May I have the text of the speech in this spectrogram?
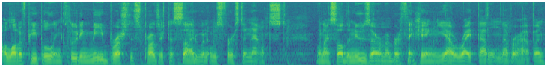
A lot of people, including me, brushed this project aside when it was first announced. When I saw the news, I remember thinking, yeah, right, that'll never happen.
